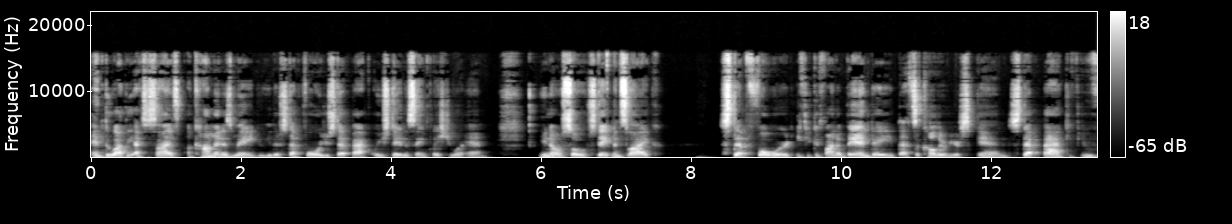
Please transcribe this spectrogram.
And throughout the exercise, a comment is made. You either step forward, you step back, or you stay in the same place you were in. You know, so statements like, step forward if you can find a band aid that's the color of your skin. Step back if you've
